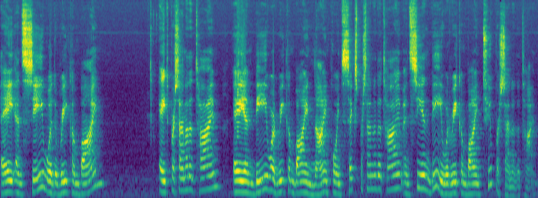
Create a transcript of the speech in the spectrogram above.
A and C would recombine 8% of the time. A and B would recombine 9.6% of the time, and C and B would recombine 2% of the time.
